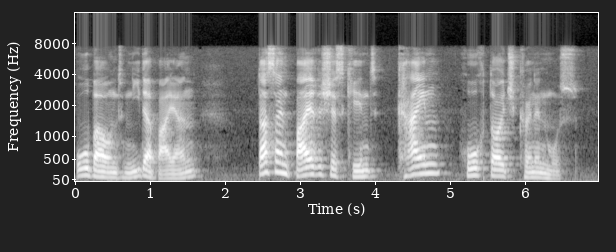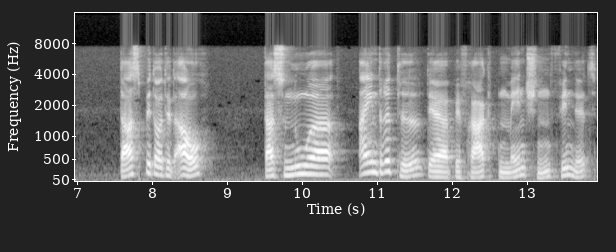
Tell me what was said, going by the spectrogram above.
Ober- und Niederbayern, dass ein bayerisches Kind kein Hochdeutsch können muss. Das bedeutet auch, dass nur ein Drittel der befragten Menschen findet,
